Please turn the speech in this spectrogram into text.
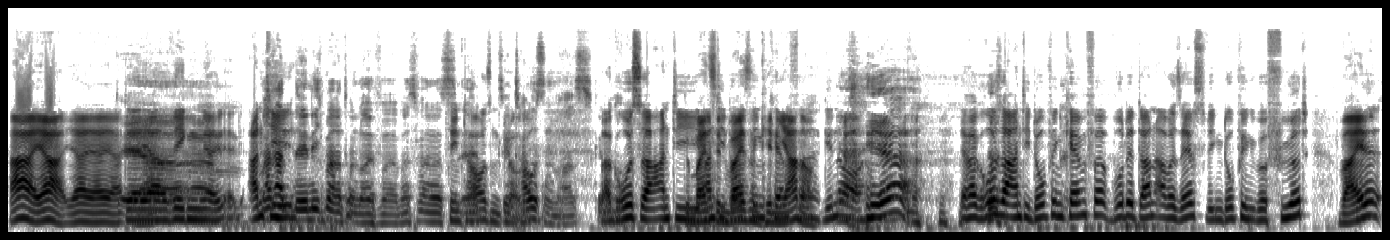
Ah, ja, ja, ja, ja. der ja, wegen äh, Anti, Marathon, nee, nicht Marathonläufer. Was war das? 10.000, Äh, glaub 10.000 war es. war großer Anti Du meinst den weißen Anti-Doping-Kämpfer. Kenianer? Genau. Ja. Der war großer Anti-Doping-Kämpfer, wurde dann aber selbst wegen Doping überführt. Weil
